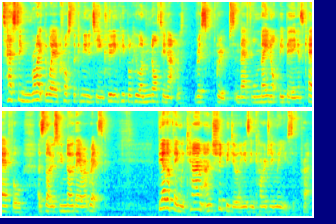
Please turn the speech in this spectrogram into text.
testing right the way across the community including people who are not in at risk groups and therefore may not be being as careful as those who know they are at risk. The other thing we can and should be doing is encouraging the use of PrEP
